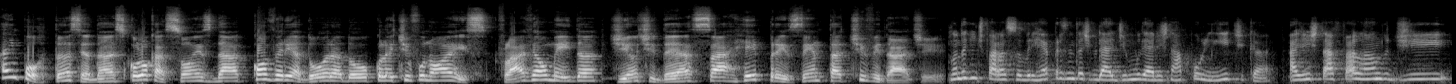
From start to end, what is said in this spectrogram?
a importância das colocações da co-vereadora do coletivo Nós, Flávia Almeida, diante dessa representatividade. Quando a gente fala sobre representatividade de mulheres na política, a gente está falando de,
